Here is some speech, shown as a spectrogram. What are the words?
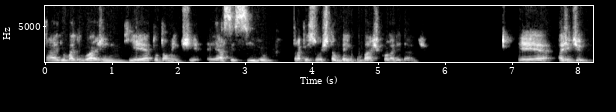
Tá? E uma linguagem que é totalmente é, acessível para pessoas também com baixa escolaridade. É, a gente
